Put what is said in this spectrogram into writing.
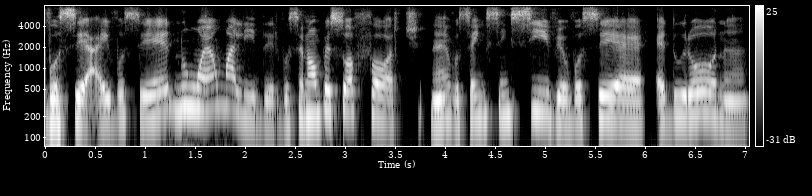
você, aí você não é uma líder, você não é uma pessoa forte, né? Você é insensível, você é, é durona,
